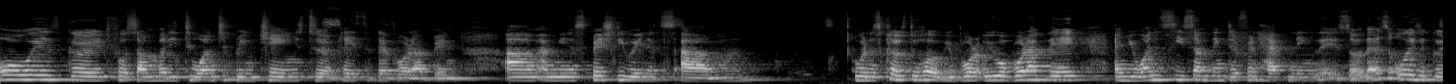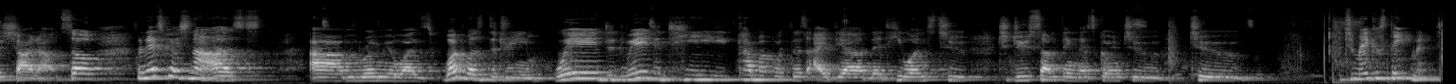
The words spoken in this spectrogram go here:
always good for somebody to want to bring change to a place that they're brought up in. Um, I mean, especially when it's um, when it's close to home. You brought you were brought up there, and you want to see something different happening there. So that's always a good shout out. So the next question I asked um, Romeo was, what was the dream? Where did where did he come up with this idea that he wants to to do something that's going to to to make a statement?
